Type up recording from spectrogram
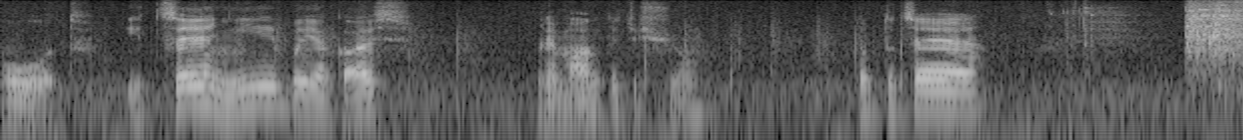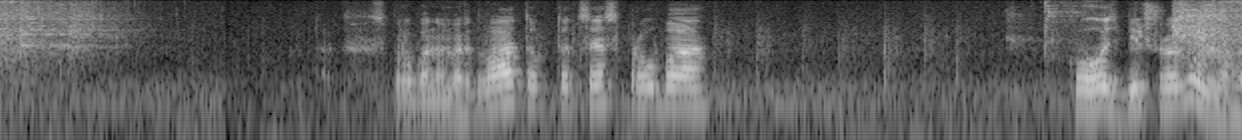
От. І це ніби якась приманка чи що. Тобто це. Спроба номер два. Тобто це спроба когось більш розумного,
